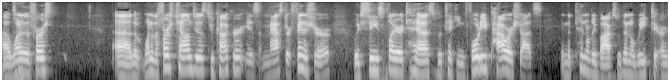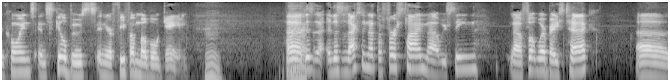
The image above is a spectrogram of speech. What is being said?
Uh, one of the first, uh, the, one of the first challenges to conquer is Master Finisher, which sees player tasks with taking 40 power shots in the penalty box within a week to earn coins and skill boosts in your FIFA mobile game. Hmm. Uh, this, is, this is actually not the first time uh, we've seen uh, footwear-based tech. Uh,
